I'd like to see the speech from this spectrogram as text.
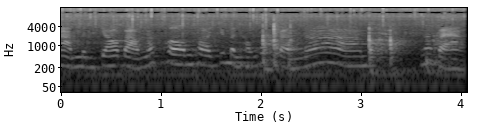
hành mình cho vào nó thơm thôi, chứ mình không có cần nó nó vàng.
